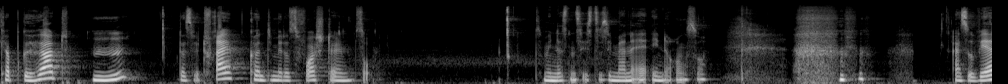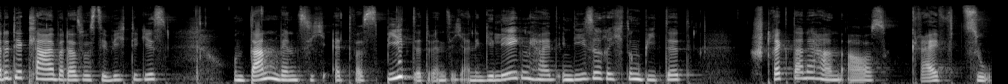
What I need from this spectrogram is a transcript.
ich habe gehört, mh, das wird frei, könnte mir das vorstellen, so. Zumindest ist das in meiner Erinnerung so. Also werde dir klar über das, was dir wichtig ist. Und dann, wenn sich etwas bietet, wenn sich eine Gelegenheit in diese Richtung bietet, streck deine Hand aus, greif zu.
